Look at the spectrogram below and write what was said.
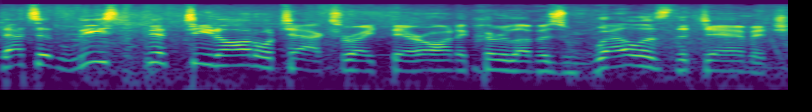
That's at least 15 auto attacks right there on a clear love, as well as the damage.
